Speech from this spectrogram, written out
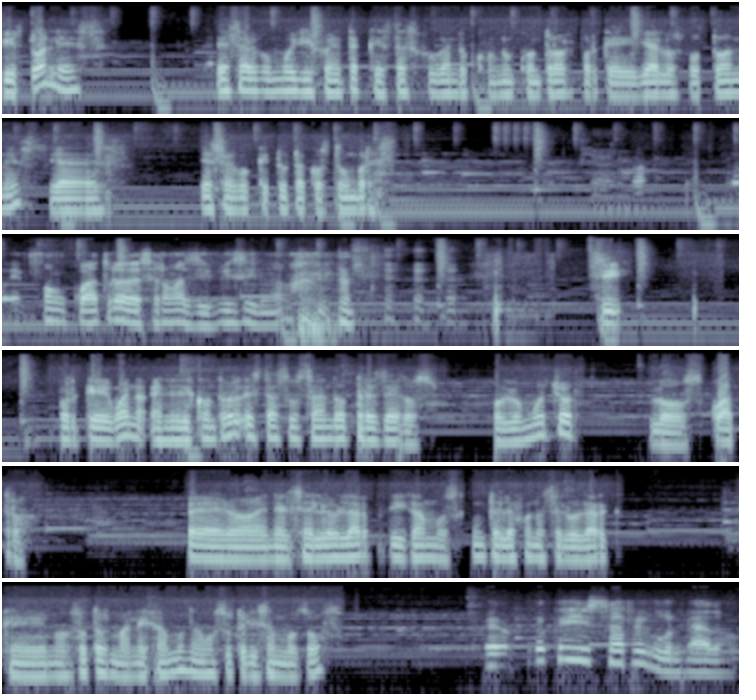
virtuales. Es algo muy diferente a que estás jugando con un control, porque ya los botones ya es, algo que tú te acostumbras. Claro. IPhone 4 de ser más difícil, ¿no? sí. Porque bueno, en el control estás usando tres dedos. Por lo mucho los cuatro. Pero en el celular, digamos, un teléfono celular que nosotros manejamos, nada más utilizamos dos. Pero creo que ahí está regulado.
